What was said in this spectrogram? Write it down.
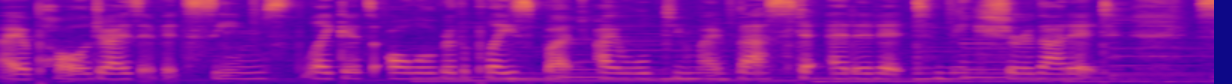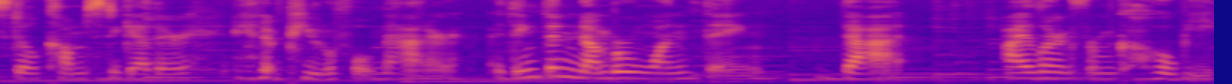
I apologize if it seems like it's all over the place, but I will do my best to edit it to make sure that it still comes together in a beautiful manner. I think the number one thing that I learned from Kobe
